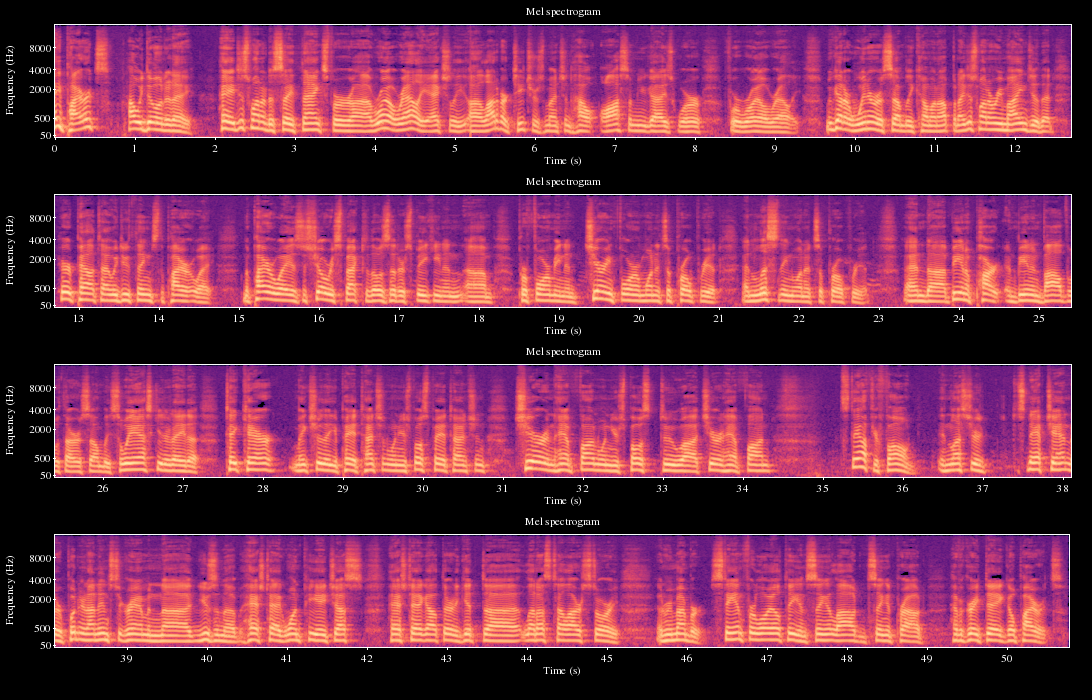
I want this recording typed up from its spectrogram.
Hey Pirates, how we doing today? Hey, just wanted to say thanks for uh, Royal Rally. Actually, uh, a lot of our teachers mentioned how awesome you guys were for Royal Rally. We've got our winter assembly coming up, and I just want to remind you that here at Palatine we do things the pirate way. The pirate way is to show respect to those that are speaking and um, performing and cheering for them when it's appropriate and listening when it's appropriate and uh, being a part and being involved with our assembly. So we ask you today to take care, make sure that you pay attention when you're supposed to pay attention, cheer and have fun when you're supposed to uh, cheer and have fun. Stay off your phone unless you're Snapchatting or putting it on Instagram and uh, using the hashtag 1PHS hashtag out there to get uh, let us tell our story. And remember, stand for loyalty and sing it loud and sing it proud. Have a great day. Go Pirates.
